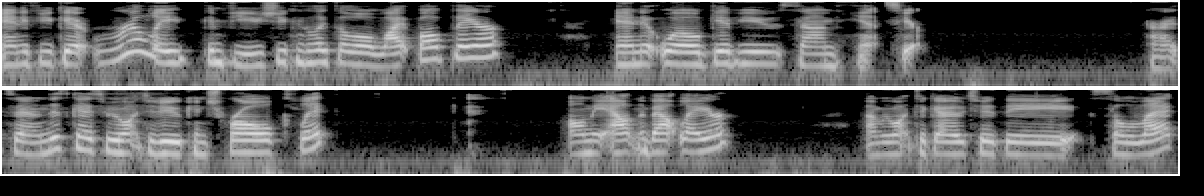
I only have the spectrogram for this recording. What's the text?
And if you get really confused, you can click the little light bulb there, and it will give you some hints here. All right, so in this case, we want to do control click on the out and about layer. And we want to go to the select,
